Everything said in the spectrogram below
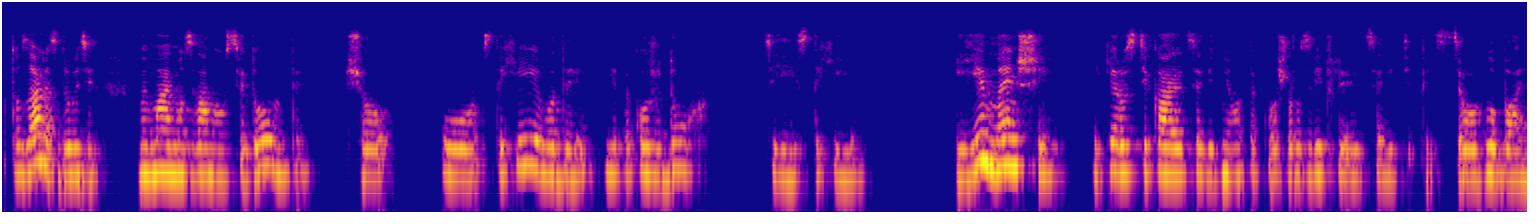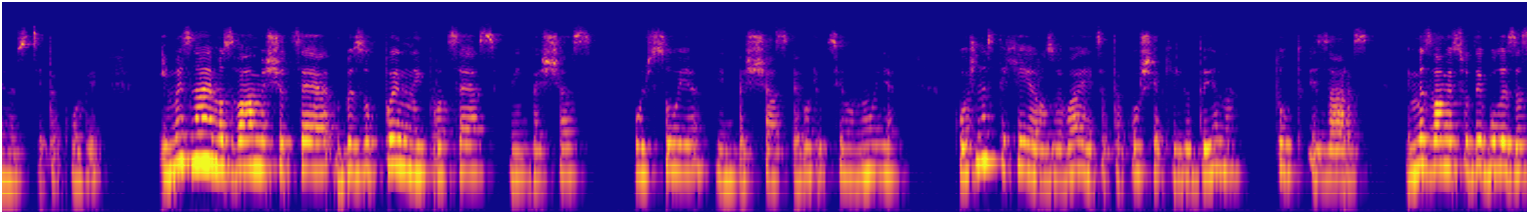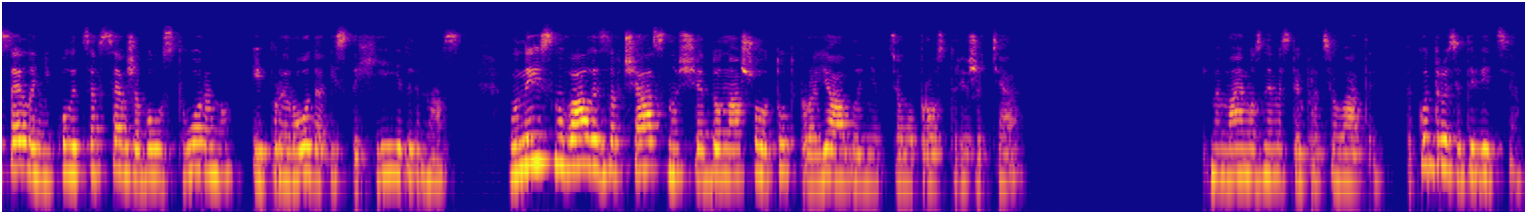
То зараз, друзі, ми маємо з вами усвідомити, що у стихії води є також дух цієї стихії. І є менші, які розтікаються від нього, також розвітлюються від, від цього глобальності такої. І ми знаємо з вами, що це безупинний процес, він весь час пульсує, він весь час еволюціонує. Кожна стихія розвивається також, як і людина, тут і зараз. І ми з вами сюди були заселені, коли це все вже було створено, і природа, і стихії для нас. Вони існували завчасно ще до нашого тут проявлення в цьому просторі життя. І ми маємо з ними співпрацювати. Так от, друзі, дивіться,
